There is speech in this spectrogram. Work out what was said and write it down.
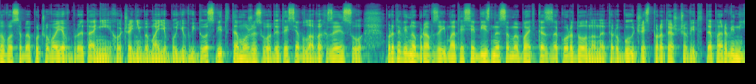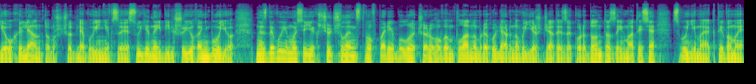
чудово себе почуває в Британії, хоча ніби має бойовий досвід та може згодитися в лавах ЗСУ. Проте він обрав займатися бізнесами батька з-за кордону, не турбуючись про те, що відтепер він є ухилянтом, що для воїнів ЗСУ є найбільшою ганьбою. Не здивуємося, якщо членство в парі було черговим планом регулярно виїжджати за кордон та займатися своїми активами,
